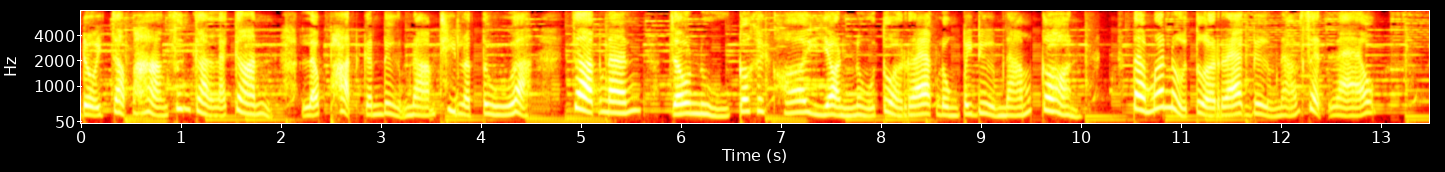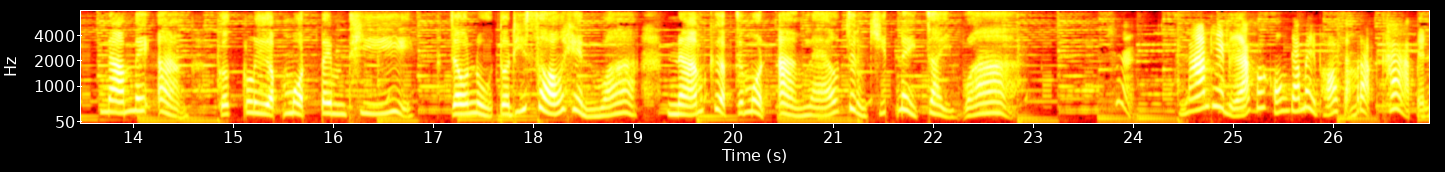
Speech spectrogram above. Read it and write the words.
โดยจับหางซึ่งกันและกัน แล้วผัดกันดื่มน้ำทีละตัว จากนั้นเจ้าหนูก็ค่อยๆหย่อนหนูตัวแรกลงไปดื่มน้ำก่อน แต่เมื่อหนูตัวแรกดื่มน้ำเสร็จแล้ว น้ำในอ่างก็เกลือบหมดเต็มที เจ้าหนูตัวที่สองเห็นว่า น้ำเกือบจะหมดอ่างแล้วจึงคิดในใจว่า น้ำที่เหลือก็คงจะไม่พอสำหรับข้าเป็น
